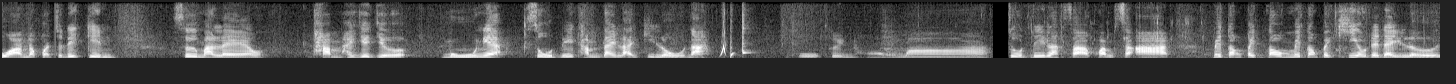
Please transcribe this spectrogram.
กว่านะกว่าจะได้กิน ซื้อมาแล้วทำให้เยอะๆ หมูเนี่ยสูตรนี้ทำได้หลายกิโลนะโอ้โหกลิ่นหอมมาก สูตรนี้รักษาความสะอาด ไม่ต้องไปต้ม ไม่ต้องไปเคี่ยวใด ๆ เลย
